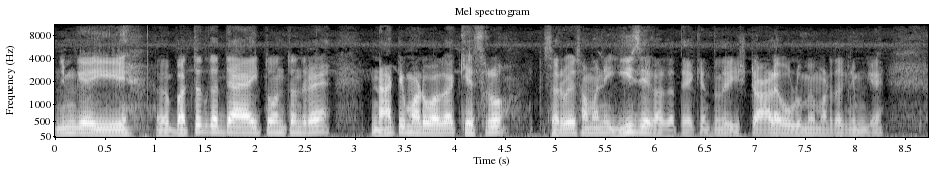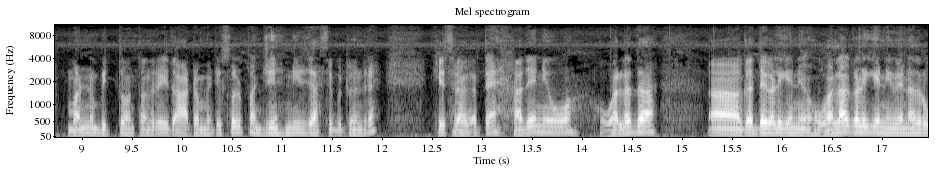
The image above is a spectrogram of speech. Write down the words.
ನಿಮಗೆ ಈ ಭತ್ತದ ಗದ್ದೆ ಆಯಿತು ಅಂತಂದರೆ ನಾಟಿ ಮಾಡುವಾಗ ಕೆಸರು ಸರ್ವೇ ಸಾಮಾನ್ಯ ಈಸಿಯಾಗಿ ಆಗುತ್ತೆ. ಯಾಕೆಂತಂದರೆ ಇಷ್ಟು ಆಳ ಉಳುಮೆ ಮಾಡಿದಾಗ ನಿಮಗೆ ಮಣ್ಣು ಬಿತ್ತು ಅಂತಂದರೆ ಇದು ಆಟೋಮೆಟಿಕ್ ಸ್ವಲ್ಪ ಜಿ ನೀರು ಜಾಸ್ತಿ ಬಿಟ್ಟು ಅಂದರೆ ಕೆಸರಾಗತ್ತೆ. ಅದೇ ನೀವು ಹೊಲದ ಗದ್ದೆಗಳಿಗೆ ನೀವು, ಹೊಲಗಳಿಗೆ ನೀವೇನಾದರೂ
